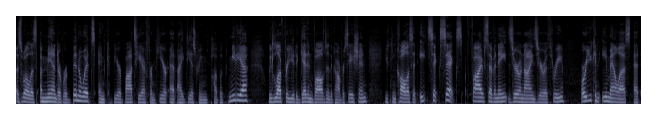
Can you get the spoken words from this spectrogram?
as well as Amanda Rabinowitz and Kabir Bhatia from here at IdeaStream Public Media. We'd love for you to get involved in the conversation. You can call us at 866 578 0903, or you can email us at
